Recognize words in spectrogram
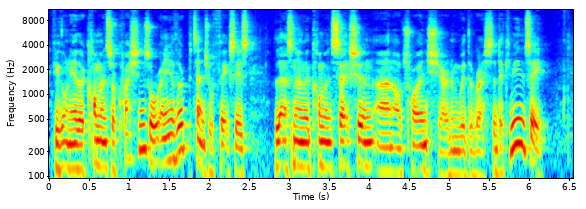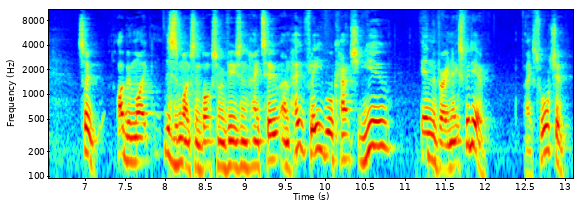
If you've got any other comments or questions or any other potential fixes, let us know in the comments section and I'll try and share them with the rest of the community. So I've been Mike, this is Mike's Unboxing Reviews and How To, and hopefully we'll catch you in the very next video. Thanks for watching.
